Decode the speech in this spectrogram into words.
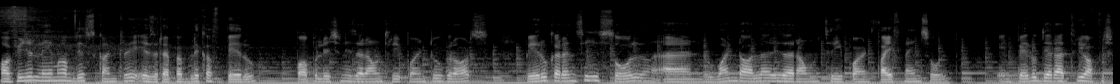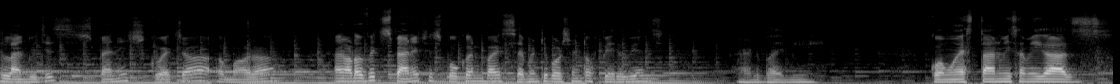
Official name of this country is Republic of Peru. Population is around 3.2 crores. Peru currency is sol and $1 is around 3.59 sol. In Peru there are three official languages Spanish, Quechua, Aymara, and out of which Spanish is spoken by 70% of Peruvians and by me. ¿Cómo están mis amigas?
